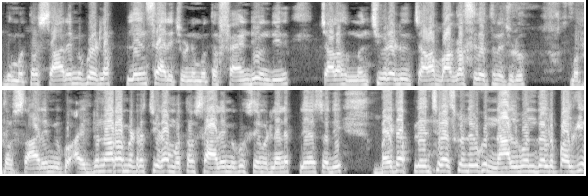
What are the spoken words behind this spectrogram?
ఇది మొత్తం సారీ మీకు ఇట్లా ప్లేన్ శారీ చూడండి. మొత్తం ఫ్యాండీ ఉంది. చాలా మంచి వెరైటీ ఉంది. చాలా బాగా సేల్ అవుతున్నాయి చూడు. మొత్తం సారీ మీకు ఐదున్నర మీటర్ చీర మొత్తం సారీ మీకు సేమ్ ఇట్లానే ప్లేన్ వస్తుంది. బయట ప్లేన్స్ వేసుకుంటే మీకు నాలుగు వందల రూపాయలకి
